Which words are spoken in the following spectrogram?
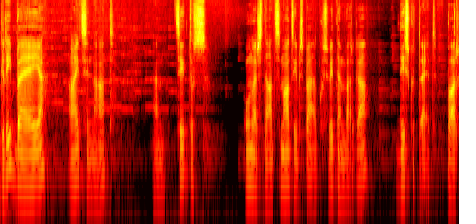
gribēja aicināt um, citus universitātes mācību spēkus Vitsenburgā diskutēt par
